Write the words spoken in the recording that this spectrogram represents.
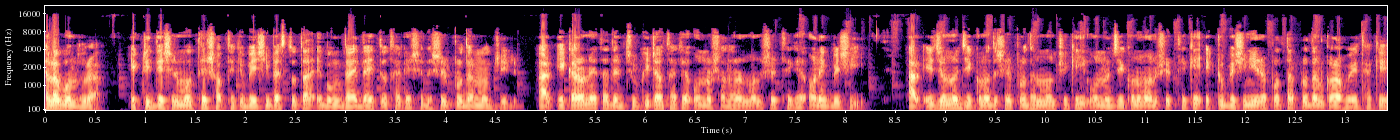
হ্যালো বন্ধুরা, একটি দেশের মধ্যে সবথেকে বেশি ব্যস্ততা এবং দায় দায়িত্ব থাকে সে দেশের প্রধানমন্ত্রীর। আর এ কারণে তাদের ঝুঁকিটাও থাকে অন্য সাধারণ মানুষের থেকে অনেক বেশি। আর এজন্য যে কোনো দেশের প্রধানমন্ত্রীকেই অন্য যে কোনো মানুষের থেকে একটু বেশি নিরাপত্তা প্রদান করা হয়ে থাকে।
